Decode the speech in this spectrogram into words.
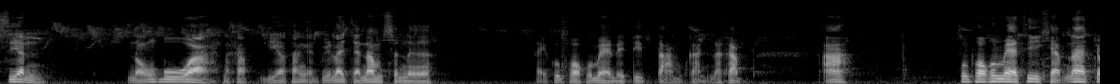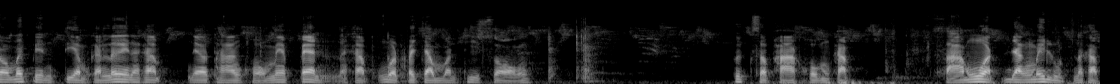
เซียนหนองบัวนะครับ เดี๋ยวทางแอดวิไลจะนำเสนอ ให้คุณพ่อคุณแม่ได้ติดตามกันนะครับอะคุณพ่อคุณแม่ที่แคปหน้าจอไม่เป็นเตรียมกันเลยนะครับ แนวทางของแม่แป้นนะครับงวดประจำวันที่สองพฤษภาคมครับสามงวดยังไม่หลุดนะครับ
